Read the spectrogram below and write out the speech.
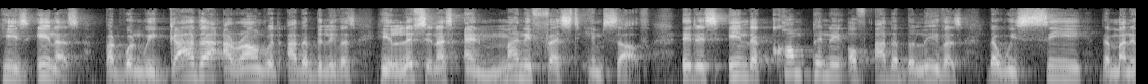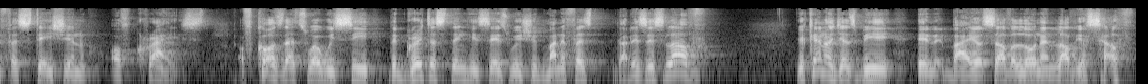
He's in us. But when we gather around with other believers, He lives in us and manifests Himself. It is in the company of other believers that we see the manifestation of Christ. Of course, that's where we see the greatest thing He says we should manifest that is His love. You cannot just be in, by yourself alone and love yourself.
